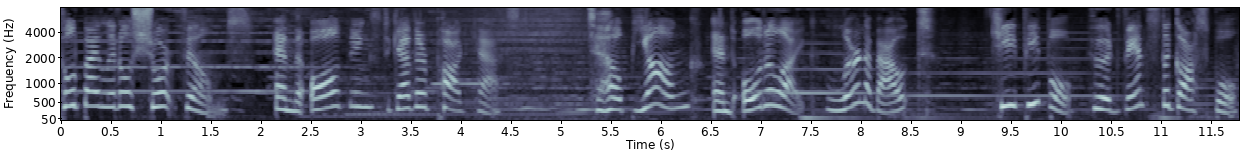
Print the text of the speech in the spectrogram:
Told by Littles short films and the All Things Together podcast to help young and old alike learn about key people who advance the gospel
